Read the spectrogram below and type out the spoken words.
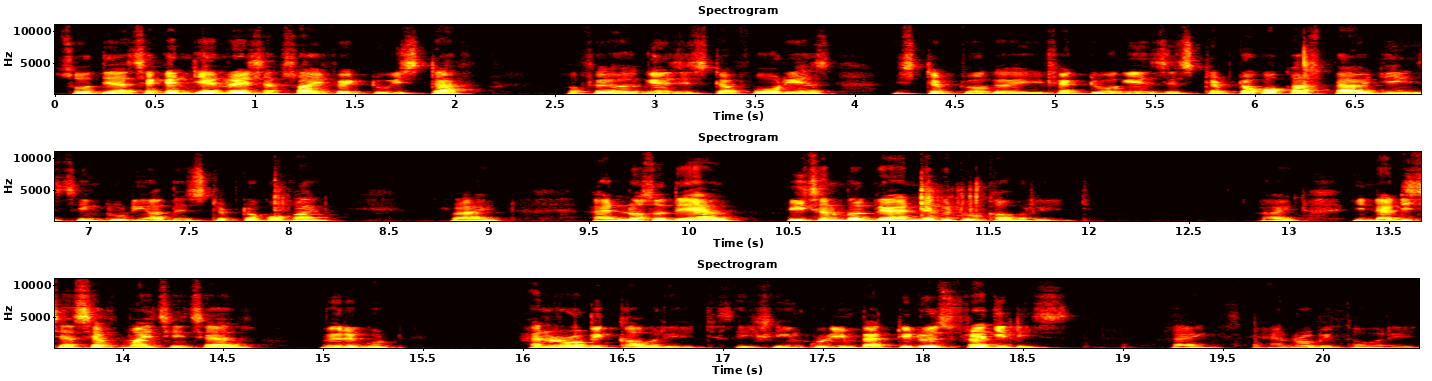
So their second generation for effective staph against staph aureus, step effective against streptococcus pyogenes, including other streptococci, right? And also they have reasonable gram negative coverage, right? In addition, cefamycin has very good anaerobic coverage, including Bacteroides fragilis, right? Anaerobic coverage.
